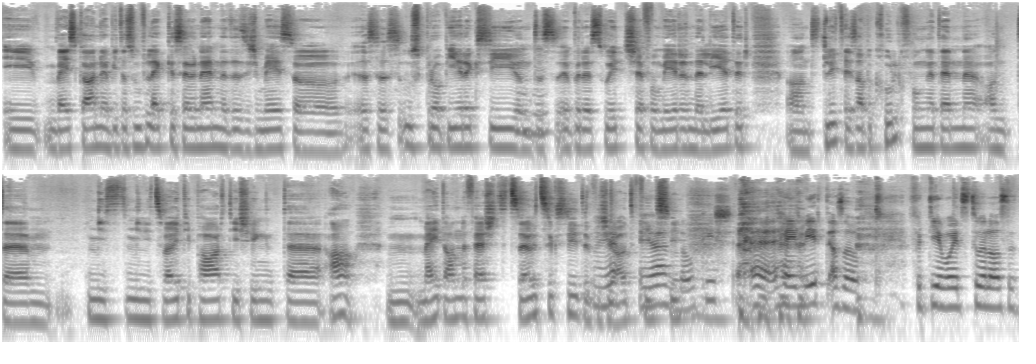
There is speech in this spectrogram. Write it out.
ich weiß gar nicht, ob ich das Auflegen soll nennen soll. Das war mehr so also ein Ausprobieren gewesen und mhm. das über ein Switchen von mehreren Liedern. Und die Leute haben es aber cool gefunden. Dann. Und ähm, meine zweite Party war äh, ah, Maidannenfest zu Selzer. Da bist ja, du auch dabei. Ja, logisch. äh, haben wir, also für die, die jetzt zulassen,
